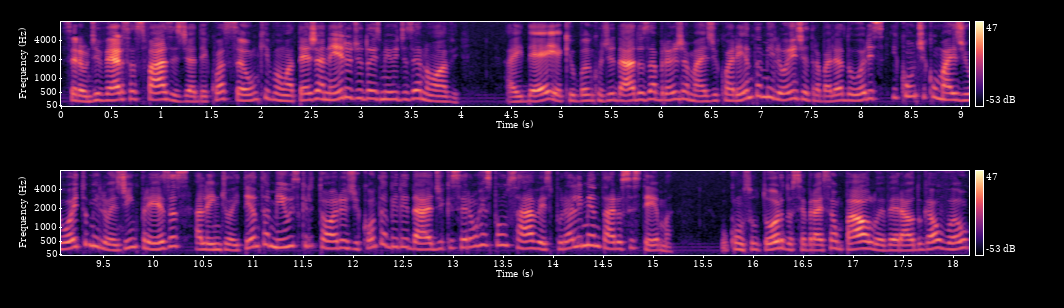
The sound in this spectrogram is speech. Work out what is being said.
Serão diversas fases de adequação que vão até janeiro de 2019. A ideia é que o banco de dados abranja mais de 40 milhões de trabalhadores e conte com mais de 8 milhões de empresas, além de 80 mil escritórios de contabilidade que serão responsáveis por alimentar o sistema. O consultor do Sebrae São Paulo, Everaldo Galvão,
